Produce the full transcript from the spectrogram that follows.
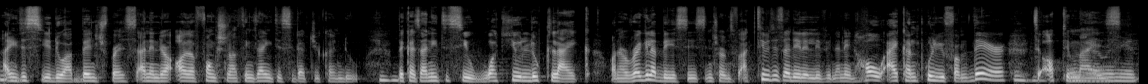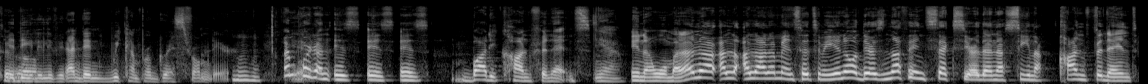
I mm. need to see you do a bench press. And then there are other functional things I need to see that you can do. Mm-hmm. Because I need to see what you look like on a regular basis in terms of activities of daily living. And then how I can pull you from there mm-hmm. to optimize to your go. daily living. And then we can progress from there. How important is is is body confidence Yeah. in a woman? I know a, a lot of men said to me, you know, there's nothing sexier than I've seen a confident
